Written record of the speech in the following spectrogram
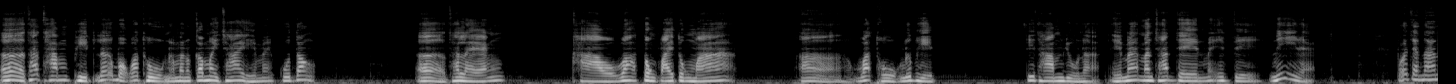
เออ ถ้าทำผิดแล้วบอกว่าถูกเนี่ยมันก็ไม่ใช่ใช่ไหมคุณต้อง เออแถลงข่าวว่าตรงไปตรงมาเออว่าถูกหรือผิด ที่ทำอยู่นะเห็นไหมมันชัดเจนไหมเอฟซีนี่แหละ เพราะฉะนั้น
